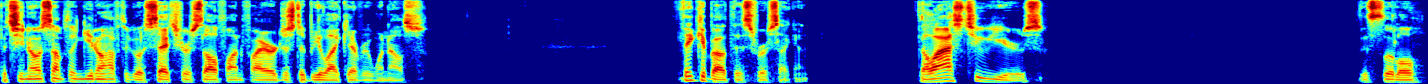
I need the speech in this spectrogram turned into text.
But you know something? You don't have to go set yourself on fire just to be like everyone else. Think about this for a second. The last two years, this little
